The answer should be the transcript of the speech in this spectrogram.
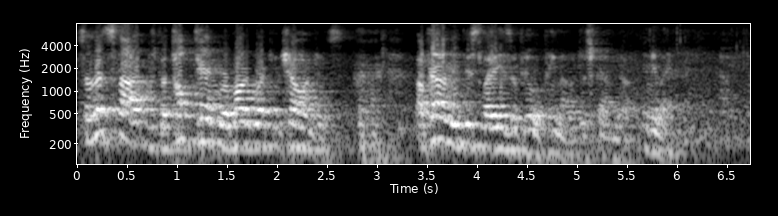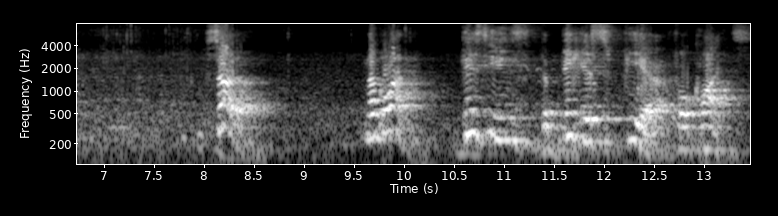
So let's start with the top 10 remote working challenges. Apparently this lady's a Filipino, I just found out. Anyway. So, number one, this is the biggest fear for clients.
